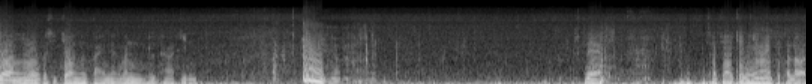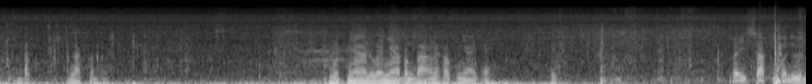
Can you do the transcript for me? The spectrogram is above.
จ้องโง่ก็สิจ้องลงไปแล้วมันหากินเนาะแล้วเขาเจ้าจะย้ายไปตลอดหลักมันมดหญ้าหรือว่าหญ้าบางๆ แล้วเขาก็ย้ายไปไป ไปซักบนอื่น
